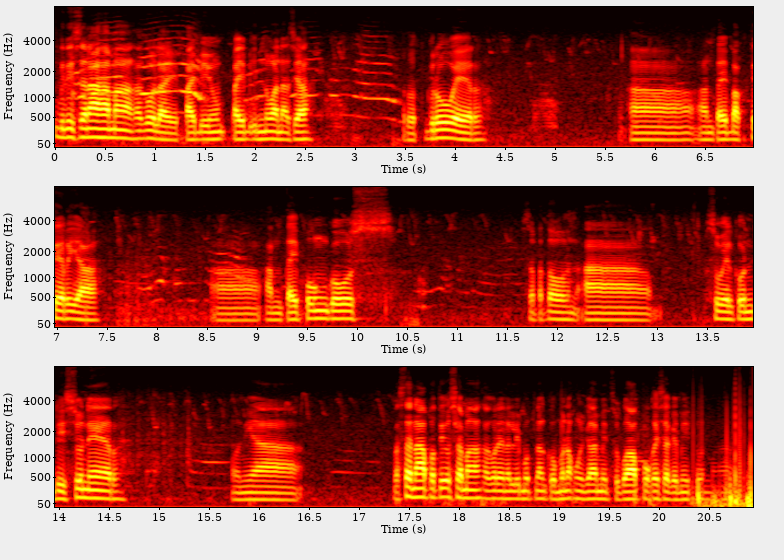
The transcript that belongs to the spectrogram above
binisinaha mga kagulay, 5 in, 5 in 1 na siya. Root grower, ah, antibacteria, ah, anti-fungus, sa pato ah soil conditioner unya basta napati sa mga kagulay nalimot lang ko muna kung gamit. So gwapo kay sa gamiton mga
